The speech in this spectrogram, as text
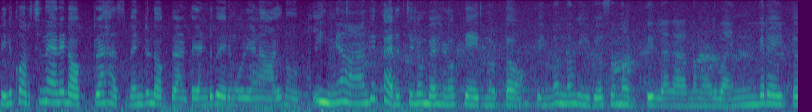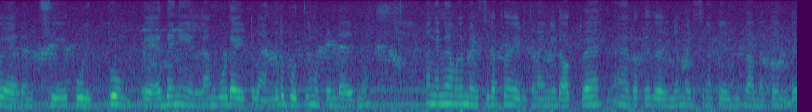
പിന്നെ കുറച്ച് നേരം ഡോക്ടറെ ഹസ്ബൻഡും ഡോക്ടറാണ് കേട്ടോ രണ്ടുപേരും കൂടിയാണ് ആൾ നോക്കി. പിന്നെ ആകെ കരച്ചിലും ബഹളമൊക്കെ ആയിരുന്നു കേട്ടോ പിന്നെ ഒന്നും വീഡിയോസ് ഒന്നും എടുത്തില്ല. കാരണം മോൾ ഭയങ്കരമായിട്ട് വേദനിച്ച് പുളിപ്പും വേദനയും എല്ലാം കൂടെ ആയിട്ട് ഭയങ്കര ബുദ്ധിമുട്ടുണ്ടായിരുന്നു. അങ്ങനെ നമ്മൾ മെഡിസിനൊക്കെ മേടിക്കണം ഇനി ഡോക്ടറെ ഇതൊക്കെ കഴിഞ്ഞ് മെഡിസിനൊക്കെ എഴുതി തന്നിട്ടുണ്ട്.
